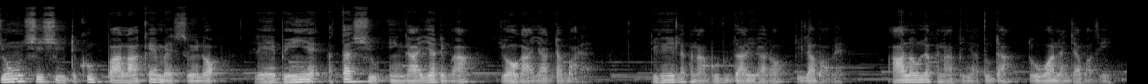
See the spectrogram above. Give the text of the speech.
ကျုံးရှိရှိတစ်ခုပါလာခဲ့မယ်ဆိုရင်တော့ လေဘင်းရဲ့အသက်ရှူအင်္ဂါရက်တွေမှာယောဂရတတ်ပါတယ်။ဒီကနေ့လက္ခဏာဘုဒ္ဓတာတွေကတော့ဒီလောက်ပါပဲ။အားလုံးလက္ခဏာပညာတုဒ္ဒတိုးဝါနိုင်ကြပါစေ။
